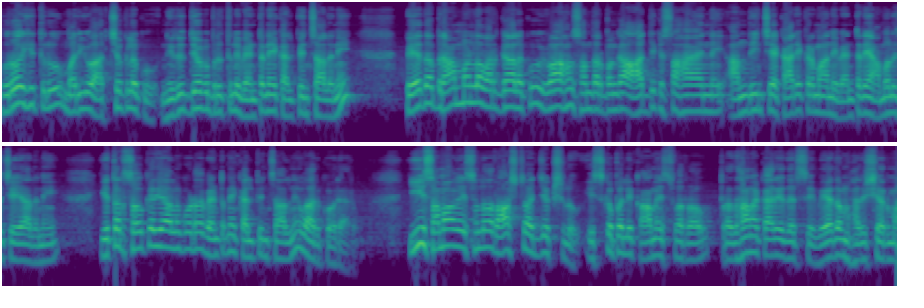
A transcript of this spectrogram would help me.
పురోహితులు మరియు అర్చకులకు నిరుద్యోగ భృతిని వెంటనే కల్పించాలని పేద బ్రాహ్మణుల వర్గాలకు వివాహం సందర్భంగా ఆర్థిక సహాయాన్ని అందించే కార్యక్రమాన్ని వెంటనే అమలు చేయాలని ఇతర సౌకర్యాలను కూడా వెంటనే కల్పించాలని వారు కోరారు. ఈ సమావేశంలో రాష్ట్ర అధ్యక్షులు ఇసుకపల్లి కామేశ్వరరావు ప్రధాన కార్యదర్శి వేదం హరిశర్మ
